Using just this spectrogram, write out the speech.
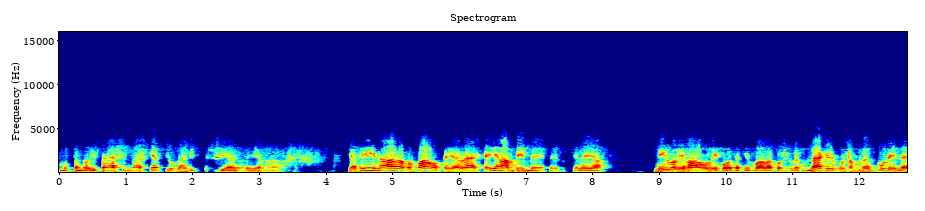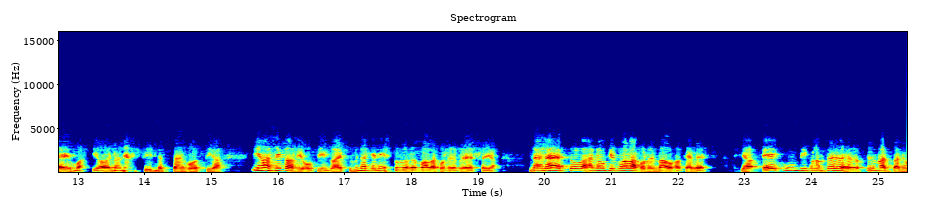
Mutta ne oli päässyt näissä ketjun lävitse sieltä. Ja, ja siinä alkoi pauke ja läskä ihan pimeä perkele. Ja niillä oli haulikoitakin valkoisilla. Kun näkyy, kun semmoinen tuli leimahti aina, niin sinne päin koottiin. Ja ihan sekaisin oltiin kaikki. Minäkin istuin sen valkoisen reessä ja minä näen, että tuolla onkin valkoinen nauha kädessä. Ja ei kumpikaan pöyhö ymmärtänyt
